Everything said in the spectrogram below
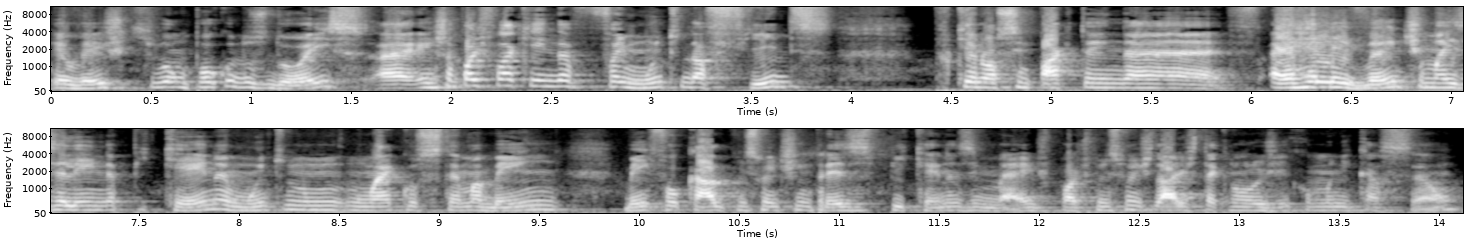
Eu vejo que um pouco dos dois. A gente não pode falar que ainda foi muito da FIDS, porque o nosso impacto ainda é, relevante, mas ele ainda é pequeno, é muito num, num ecossistema bem, bem focado, principalmente em empresas pequenas e médio, porte, principalmente da área de tecnologia e comunicação.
